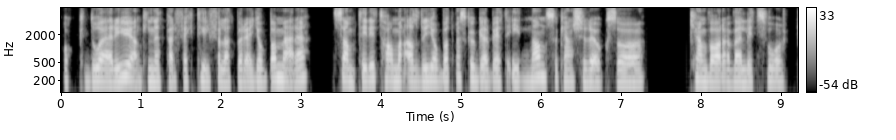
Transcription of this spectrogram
och då är det ju egentligen ett perfekt tillfälle att börja jobba med det. Samtidigt har man aldrig jobbat med skuggarbete innan så kanske det också kan vara väldigt svårt.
